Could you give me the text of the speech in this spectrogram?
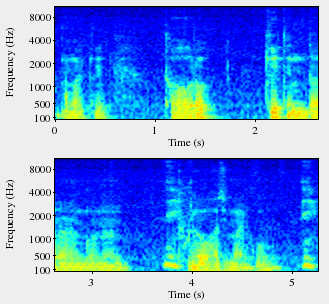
뭔가 이렇게 더럽게 된다라는 거는 네. 두려워하지 말고 네.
